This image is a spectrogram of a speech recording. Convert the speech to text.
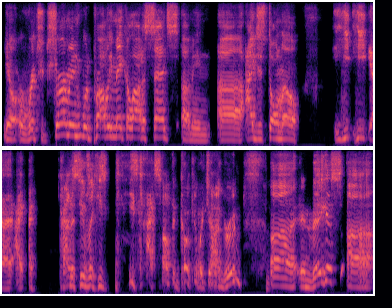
You know, Richard Sherman would probably make a lot of sense. I mean, uh, I just don't know. He, he, I, I kind of seems like he's he's got something cooking with Jon Gruden uh, in Vegas. Uh,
